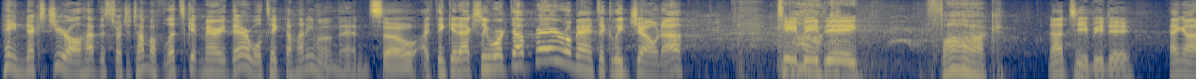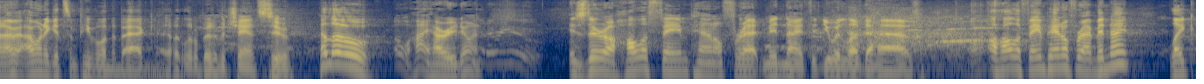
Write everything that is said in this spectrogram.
hey, next year I'll have this stretch of time off. Let's get married there. We'll take the honeymoon then. So I think it actually worked out very romantically, Jonah. TBD. Fuck. Not TBD. Hang on, I, I want to get some people in the back a little bit of a chance too. Hello. Oh, hi. How are you doing? Good, are you? Is there a Hall of Fame panel for at midnight that you would love to have? A Hall of Fame panel for at midnight? Like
